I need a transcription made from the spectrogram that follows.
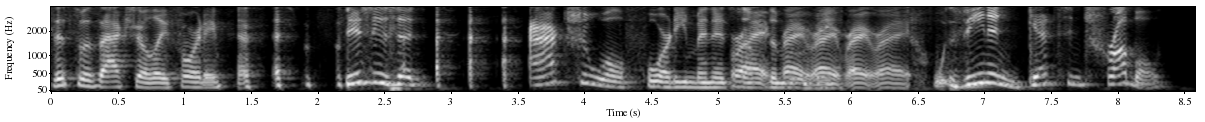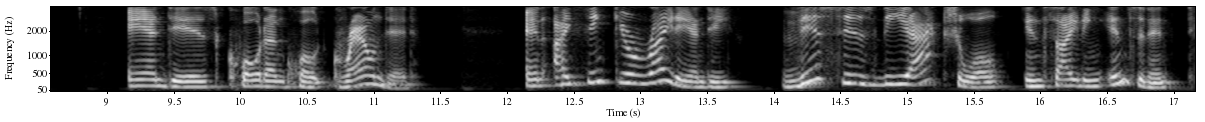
This was actually 40 minutes. this is an actual 40 minutes right, of the right, movie. right, right, right. Zenon gets in trouble and is quote unquote grounded. And I think you're right, Andy. This is the actual inciting incident.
